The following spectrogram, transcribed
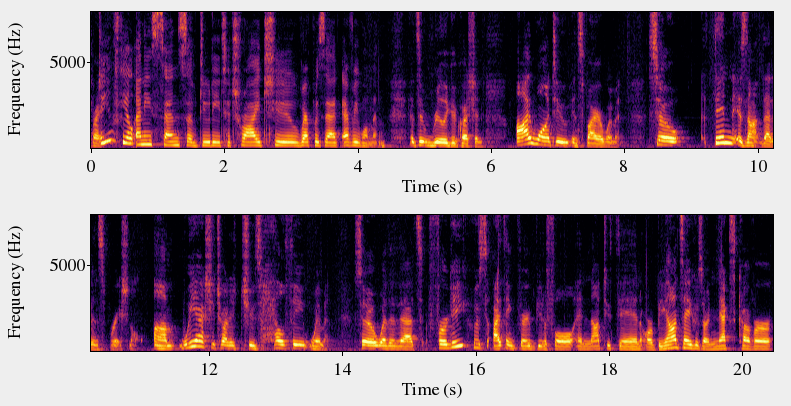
Right. Do you feel any sense of duty to try to represent every woman? It's a really good question. I want to inspire women. So thin is not that inspirational. Um, we actually try to choose healthy women. So whether that's Fergie, who's I think very beautiful and not too thin, or Beyonce, who's our next cover,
